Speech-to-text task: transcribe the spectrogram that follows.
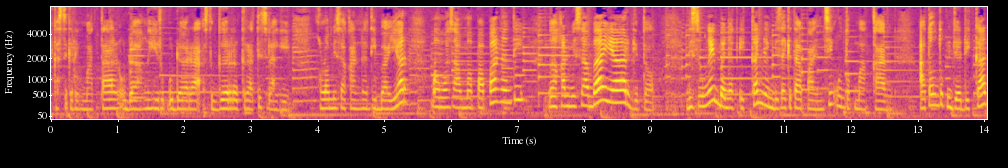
Dikasih kenikmatan udah ngehirup udara seger gratis lagi. Kalau misalkan nanti bayar mama sama papa nanti nggak akan bisa bayar gitu. Di sungai banyak ikan yang bisa kita pancing untuk makan atau untuk dijadikan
